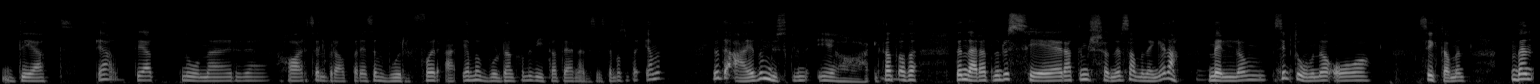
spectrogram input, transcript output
det at, ja, det at noen er, eh, har cerebral parese, hvorfor er, ja, men hvordan kan du vite at det er nervesystemet? Bare, ja, men, jo, det er jo noen muskler Ja, ikke sant? Altså, den der at når du ser at de skjønner sammenhenger da, mellom symptomene og sykdommen. Men,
